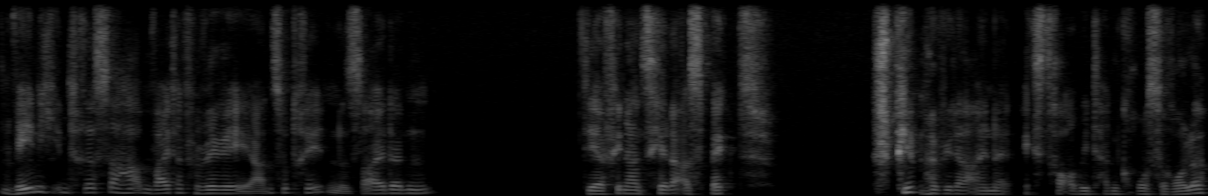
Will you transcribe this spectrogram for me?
wenig Interesse haben, weiter für WWE anzutreten, es sei denn, der finanzielle Aspekt spielt mal wieder eine extraorbitant große Rolle.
